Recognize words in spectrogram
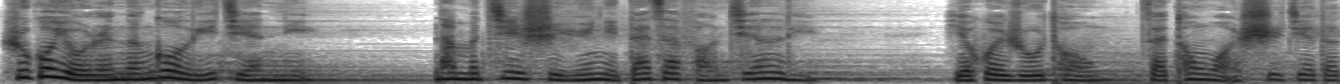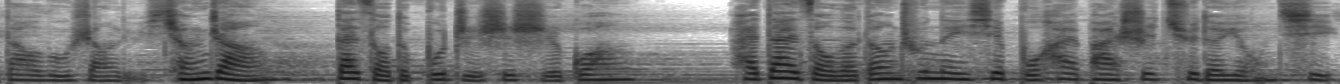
如果有人能够理解你，那么即使与你待在房间里，也会如同在通往世界的道路上旅行。成长带走的不只是时光，还带走了当初那些不害怕失去的勇气。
